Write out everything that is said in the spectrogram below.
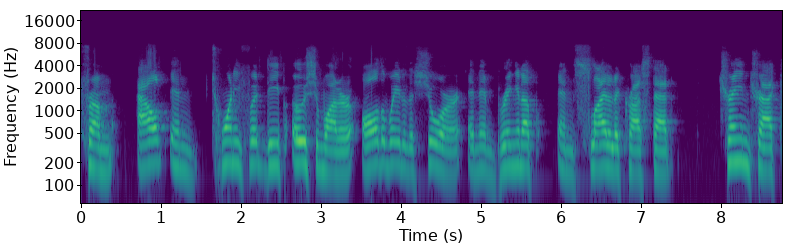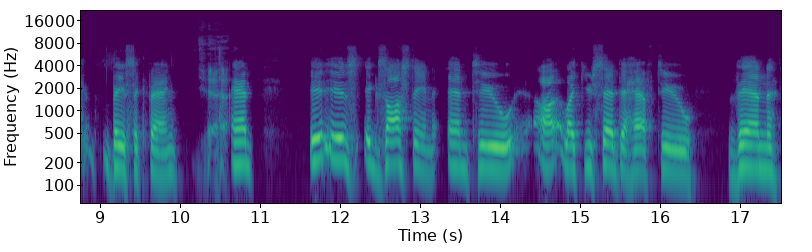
from out in 20 foot deep ocean water all the way to the shore and then bring it up and slide it across that train track basic thing. Yeah. And it is exhausting. And to, uh, like you said, to have to then,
